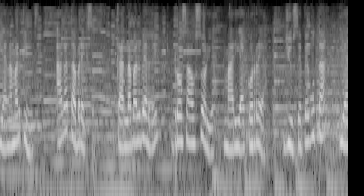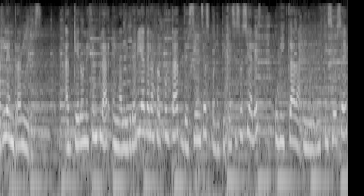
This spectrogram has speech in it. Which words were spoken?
Diana Martínez, Agatha Brexo, Carla Valverde, Rosa Osorio, María Correa, Giuseppe Butá y Arlene Ramírez. Adquiere un ejemplar en la librería de la Facultad de Ciencias Políticas y Sociales, ubicada en el edificio C,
